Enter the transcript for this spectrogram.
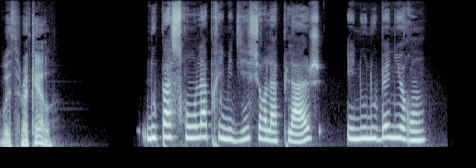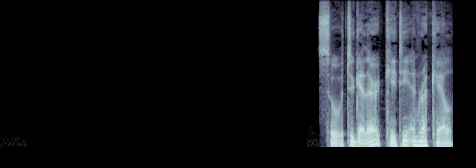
with Raquel. Nous passerons l'après-midi sur la plage et nous nous baignerons. So together, Katie and Raquel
